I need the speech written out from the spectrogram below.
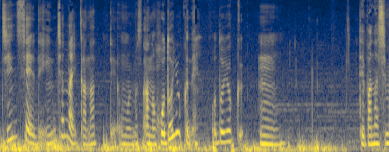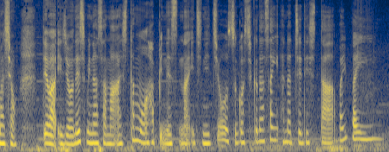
人生でいいんじゃないかなって思います。あの程よくね。程よく。うん。手放しましょう。では以上です。皆様明日もハピネスな一日をお過ごしください。あらちでした。バイバイ。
